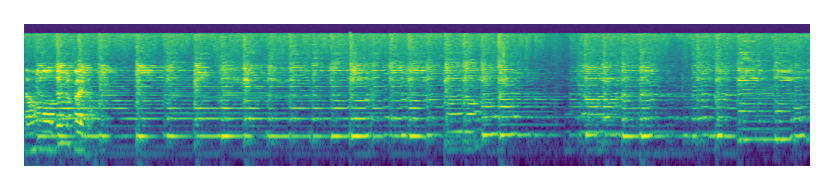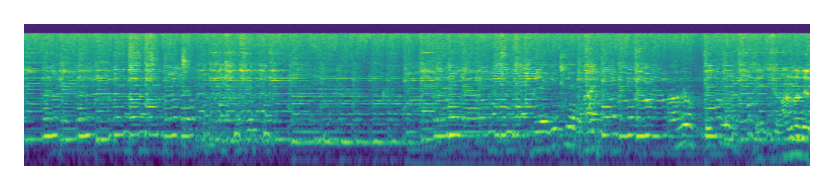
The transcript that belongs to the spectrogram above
Tamam oldu mu kaydı? Anladım.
